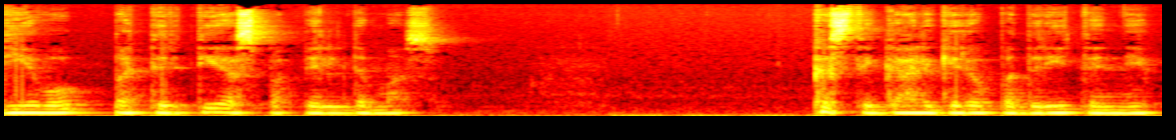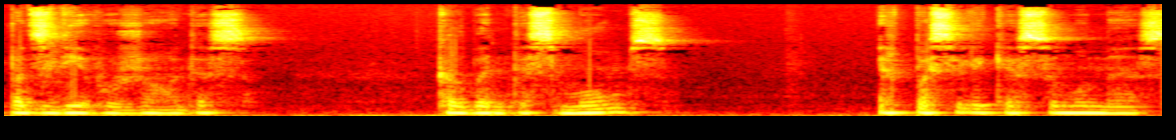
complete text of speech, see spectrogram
Dievo patirties papildymas. Kas tai gali geriau padaryti nei pats Dievo žodis, kalbantis mums ir pasilikęs su mumis.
